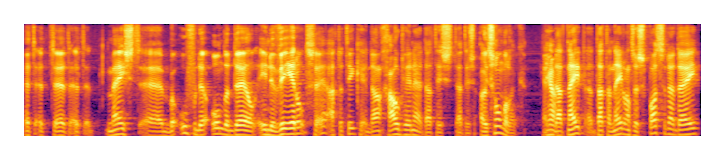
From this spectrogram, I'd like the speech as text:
het, het, het, het, het meest eh, beoefende onderdeel in de wereld, hè, atletiek, en dan goud winnen, dat is, dat is uitzonderlijk. En Ja. dat, dat de Nederlandse sportster dat deed,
